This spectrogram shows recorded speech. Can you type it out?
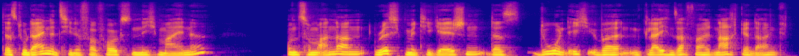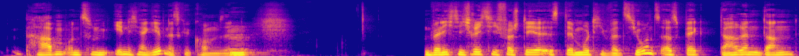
dass du deine Ziele verfolgst und nicht meine. Und zum anderen Risk Mitigation, dass du und ich über den gleichen Sachverhalt nachgedacht haben und zu einem ähnlichen Ergebnis gekommen sind. Mhm. Und wenn ich dich richtig verstehe, ist der Motivationsaspekt darin dann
